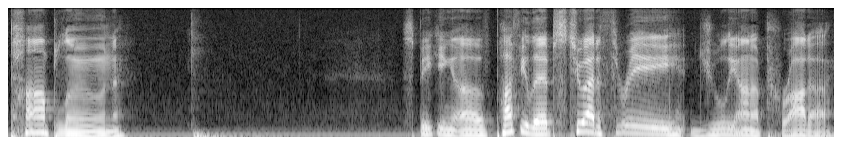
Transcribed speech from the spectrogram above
Pomplun. Speaking of puffy lips, two out of three, Juliana Prada.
